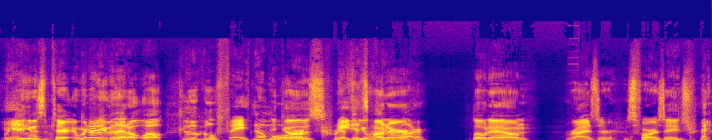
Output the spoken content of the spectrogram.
We're Yeah. digging in some territory. And we're not even that Google- old. Well, Google Faith No More. goes Creedence F.U. Hunter. Clearwater. low down riser as far as age range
